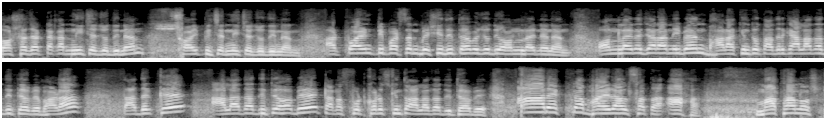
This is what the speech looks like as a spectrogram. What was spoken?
দশ হাজার টাকার নিচে যদি নেন, ছয় পিচের নিচে যদি নেন। আর টোয়েন্টি পার্সেন্ট বেশি দিতে হবে যদি অনলাইনে নেন। অনলাইনে যারা নেবেন, ভাড়া কিন্তু তাদেরকে আলাদা দিতে হবে। ভাড়া তাদেরকে আলাদা দিতে হবে ট্রান্সপোর্ট খরচ কিন্তু আলাদা দিতে হবে। আর একটা ভাইরাল ছাতা, আহা, মাথা নষ্ট।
